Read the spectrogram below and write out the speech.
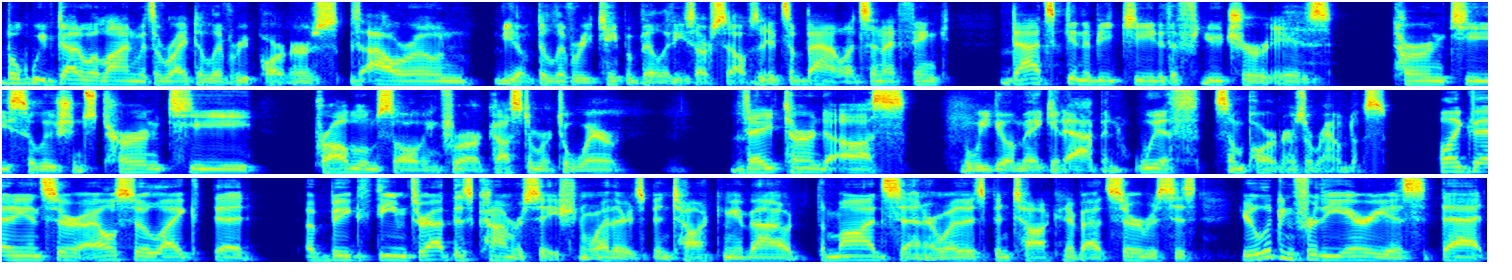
But we've got to align with the right delivery partners, our own, you know, delivery capabilities ourselves. It's a balance. And I think that's going to be key to the future is turnkey solutions, turnkey problem solving for our customer to where they turn to us and we go make it happen with some partners around us. I like that answer. I also like that a big theme throughout this conversation, whether it's been talking about the mod center, whether it's been talking about services, you're looking for the areas that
